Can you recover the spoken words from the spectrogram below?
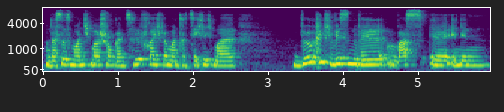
Und das ist manchmal schon ganz hilfreich, wenn man tatsächlich mal wirklich wissen will, was äh, in den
